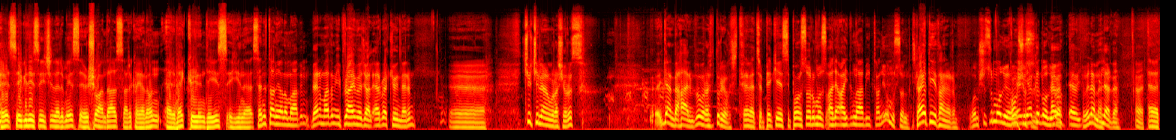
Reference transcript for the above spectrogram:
Evet sevgili izleyicilerimiz e, şu anda Sarıkaya'nın Erbek köyündeyiz. E, Yine seni tanıyalım abim. Benim adım İbrahim Öcal, Erbek köyündenim. Ee, çiftçilerle uğraşıyoruz. Ee, Kendi halimizle uğraşıp duruyoruz işte. Evet peki sponsorumuz Ali Aydın abi tanıyor musun? Gayet iyi tanırım. Komşusu mu oluyor? Komşusu. Ev yakın oluyor. Evet, evet. Öyle mi? İleride. Evet. Evet.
